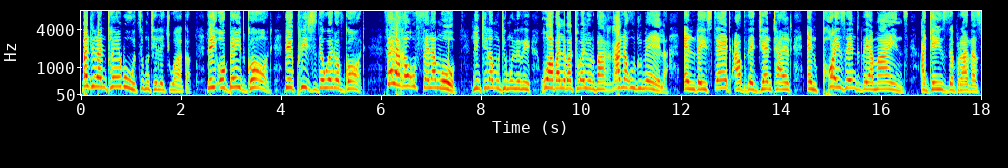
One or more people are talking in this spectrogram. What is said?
Ba dira ntho e botse motheletši wa ka. They obeyed god. They preached the word of god. Fela ga go fela moo lentšu la modimo le re go a ba le batho ba e le gore ba gana go dumela. And they stirred up the gentiles and poisoned their minds against the brothers.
